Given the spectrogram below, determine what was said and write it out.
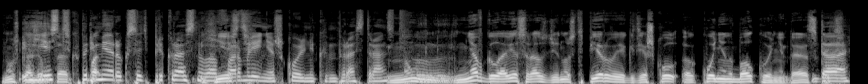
ну, скажем Есть так, примеры, по... кстати, прекрасного есть... оформления школьниками пространства. Ну, у меня в голове сразу 91-е, где школ... Э, кони на балконе, да, сказать,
